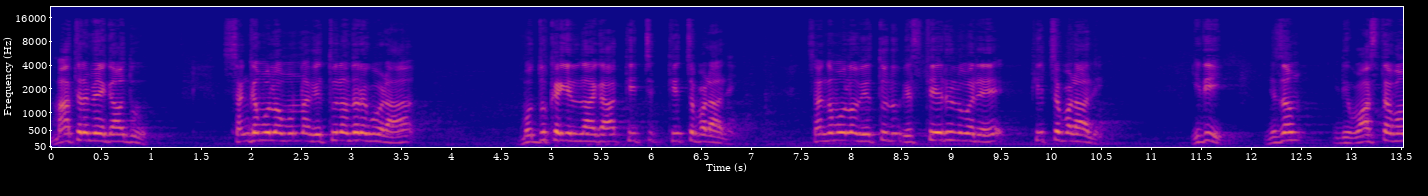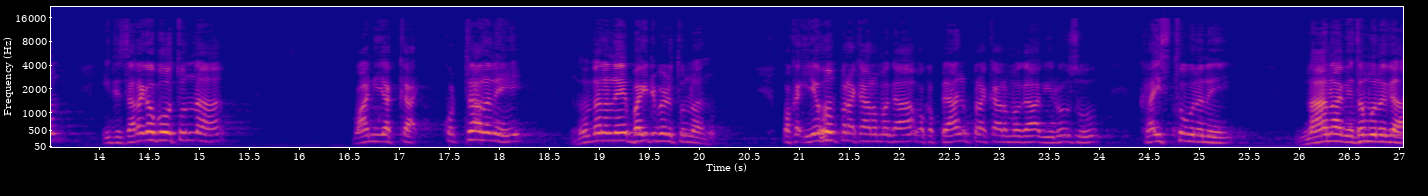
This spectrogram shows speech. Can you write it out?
మాత్రమే కాదు సంఘములో ఉన్న వ్యక్తులందరూ కూడా మొద్దు కయ్యలాగా తీర్చి తీర్చబడాలి. సంఘములో వ్యక్తులు ఎస్తేరుల వలె తీర్చబడాలి. ఇది నిజం ఇది వాస్తవం. ఇది జరగబోతున్న వాని యొక్క కుట్రాలని ముందరనే బయట పెడుతున్నాను. ఒక వ్యూహం ప్రకారముగా ఒక ప్లాన్ ప్రకారముగా ఈరోజు క్రైస్తవులని నానా విధములుగా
